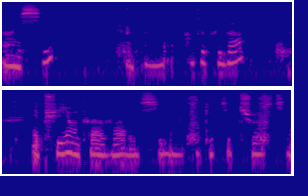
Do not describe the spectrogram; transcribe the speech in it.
un, ici un peu plus bas. Et puis on peut avoir aussi euh, quelques petites choses qui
